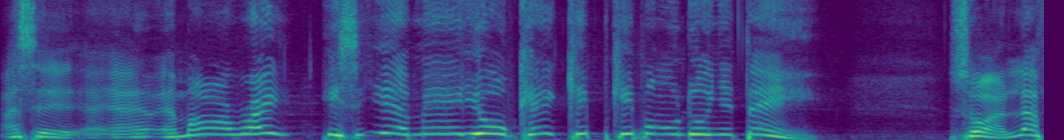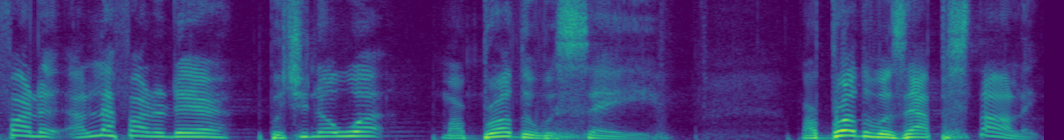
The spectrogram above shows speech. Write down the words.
I said, "Am I all right?" He said, "Yeah, man, you okay? Keep keep on doing your thing." So I left out of I left out of there, but you know what? My brother was saved. My brother was apostolic.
